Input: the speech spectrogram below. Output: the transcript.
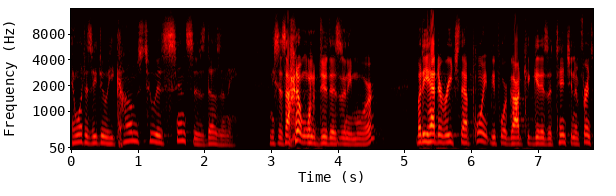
And what does he do? He comes to his senses, doesn't he? And he says, I don't want to do this anymore. But he had to reach that point before God could get his attention. And friends,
